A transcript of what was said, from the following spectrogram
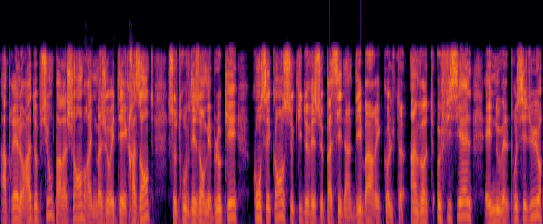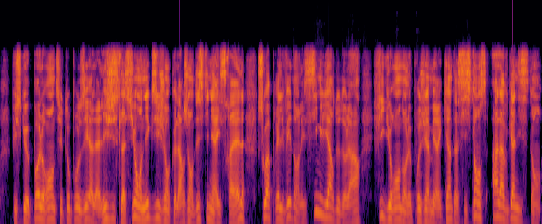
après leur adoption par la Chambre à une majorité écrasante, se trouvent désormais bloqués Conséquence, ce qui devait se passer d'un débat récolte un vote officiel et une nouvelle procédure, puisque Paul Rand s'est opposé à la législation en exigeant que l'argent destiné à Israël soit prélevé dans les 6 milliards de dollars figurant dans le projet américain d'assistance à l'Afghanistan.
